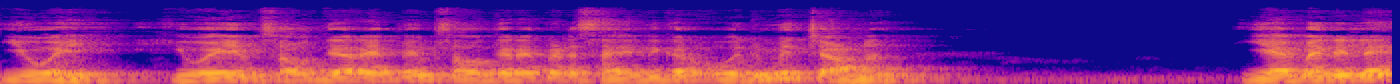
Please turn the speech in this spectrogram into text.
യു എ. യു എയും സൗദി അറേബ്യയും സൗദി അറേബ്യയുടെ സൈനികർ ഒരുമിച്ചാണ് യമനിലെ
